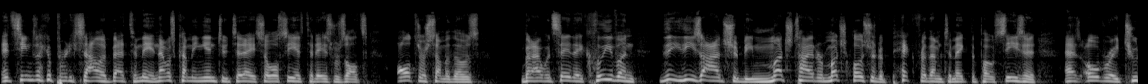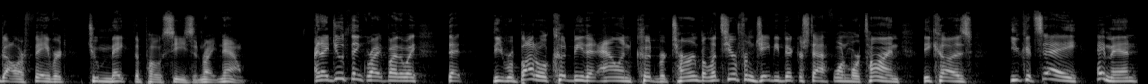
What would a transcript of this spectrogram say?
it seems like a pretty solid bet to me. And that was coming into today. So we'll see if today's results alter some of those but I would say that Cleveland, the, these odds should be much tighter, much closer to pick for them to make the postseason as over a $2 favorite to make the postseason right now. And I do think, right, by the way, that the rebuttal could be that Allen could return. But let's hear from JB Bickerstaff one more time because you could say, hey, man,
